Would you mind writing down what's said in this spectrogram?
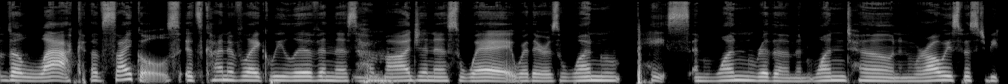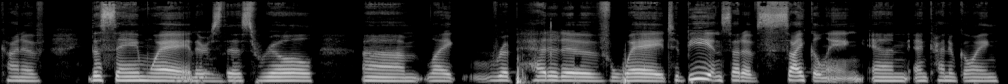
the lack of cycles. It's kind of like we live in this mm. homogenous way where there's one pace and one rhythm and one tone, and we're always supposed to be kind of the same way. Mm. There's this real um, like repetitive way to be instead of cycling and and kind of going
